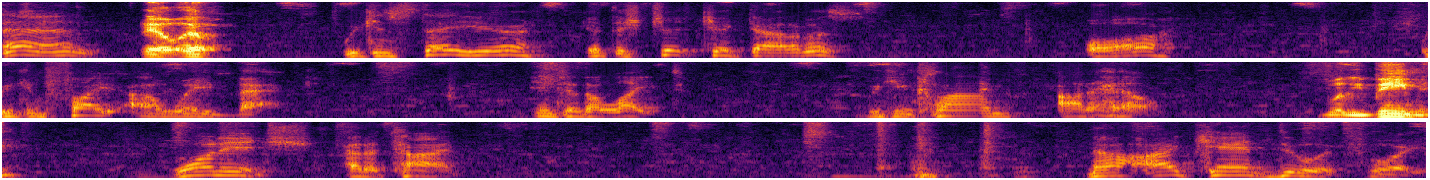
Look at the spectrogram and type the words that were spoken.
And LL. we can stay here, get the shit kicked out of us, or we can fight our way back into the light. We can climb out of hell, Willie Beamen. one inch at a time. Now, I can't do it for you.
